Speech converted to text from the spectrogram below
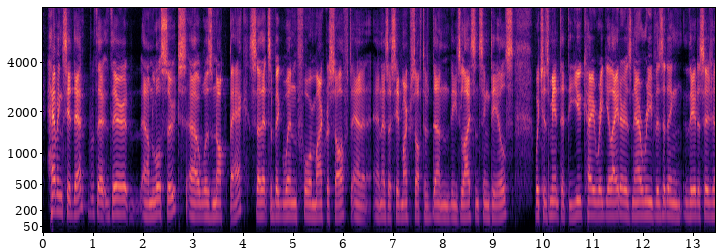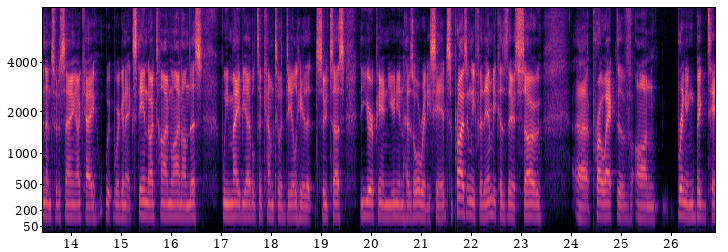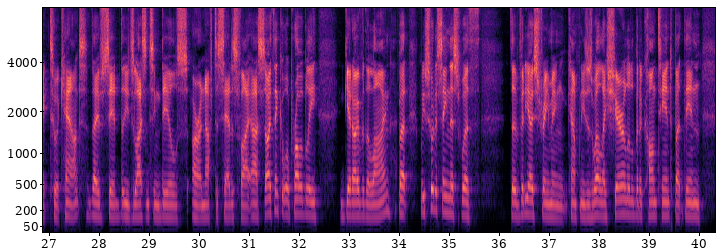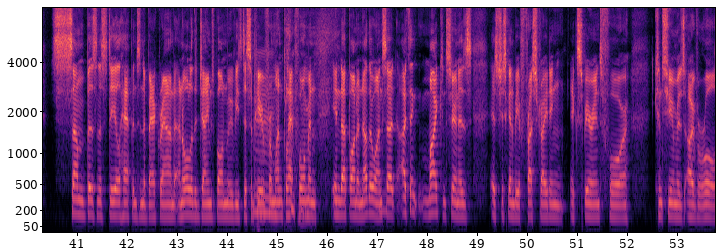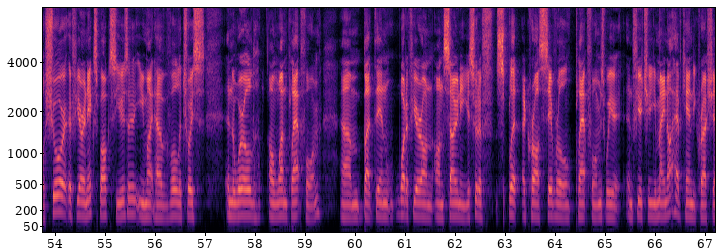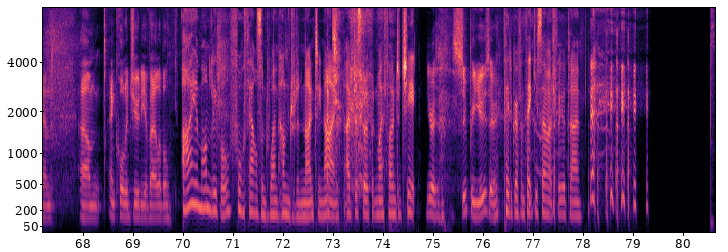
Having said that, their, their um, lawsuit uh, was knocked back, so that's a big win for Microsoft. And and as I said, Microsoft have done these licensing deals, which has meant that the UK regulator is now revisiting their decision and sort of saying, okay, we- we're going to extend our timeline on this. We may be able to come to a deal here that suits us. The European Union has already said, surprisingly for them, because they're so uh, proactive on bringing big tech to account. They've said these licensing deals are enough to satisfy us. So I think it will probably get over the line. But we've sort of seen this with the video streaming companies as well. They share a little bit of content, but then some business deal happens in the background and all of the James Bond movies disappear from one mm. platform and end up on another one. So I think my concern is it's just going to be a frustrating experience for consumers overall. Sure, if you're an Xbox user, you might have all the choice in the world on one platform. Um, but then, what if you're on, on Sony? You're sort of split across several platforms where in future you may not have Candy Crush and um, and Call of Duty available. I am on level 4199. I've just opened my phone to check. You're a super user. Peter Griffin, thank you so much for your time.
